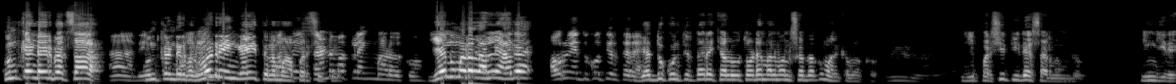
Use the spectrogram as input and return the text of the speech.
ಕುಂತ್ಕೊಂಡೇ ಇರ್ಬೇಕು ಸಾ ಹಾ, ನೀವು- ಕುಂತ್ಕೊಂಡಿರ್ಬೇಕು ನೋಡ್ರಿ ಹಿಂಗೈತೆ ನಮ್ಮ ಪರಿಸ್ಥಿತಿ. ಸಣ್ಣ ಪರಿಸ್ಥಿತಿ ಮಕ್ಳು ಹೆಂಗ್ ಮಾಡ್ಬೇಕು? ಏನು ಮಾಡಲ್ಲ ಅಲ್ಲಿ ಅದೇ. ಅವ್ರು ಎದ್ದು ಕೂತಿರ್ತಾರೆ. ಎದ್ದು ಕುಂತಿರ್ತಾರೆ ಕೆಲವು ತೊಡೆ ಮೇಲೆ ಮನ್ಸ್ಕೋಬೇಕು ಮಲ್ಕೋಬೇಕು. ಈ ಪರಿಸ್ಥಿತಿ ಇದೆ ಸರ್ ನಮ್ದು. ಹಿಂಗಿದೆ.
